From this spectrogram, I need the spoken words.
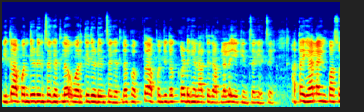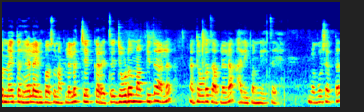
इथं आपण दीड इंच घेतलं वरती दीड इंच घेतलं फक्त आपण जिथं कट घेणार तिथं आपल्याला एक इंच घ्यायचं आहे आता ह्या लाईनपासून नाही तर ह्या लाईनपासून आपल्याला चेक करायचं आहे जेवढं माप तिथं आलं तेवढंच आपल्याला खाली पण घ्यायचं आहे बघू शकतात?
